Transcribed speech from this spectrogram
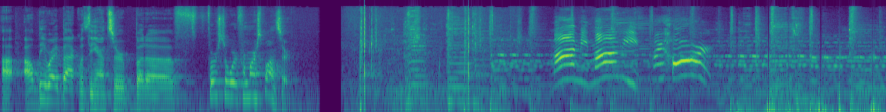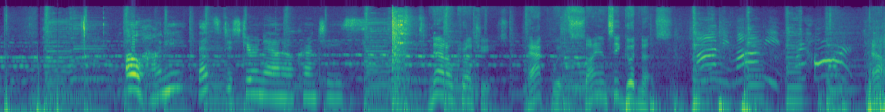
I'll be right back with the answer, but uh, first a word from our sponsor. Oh, honey, that's just your Nano Crunchies. Nano Crunchies, packed with sciency goodness. Mommy, Mommy, my heart! Now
